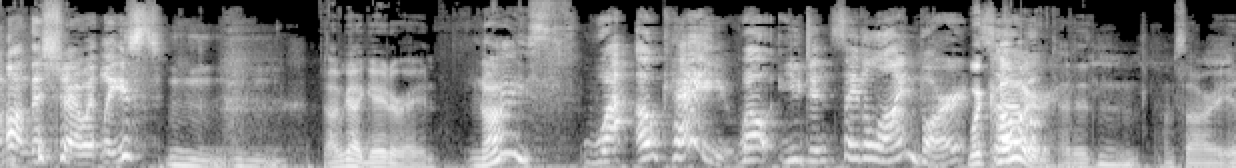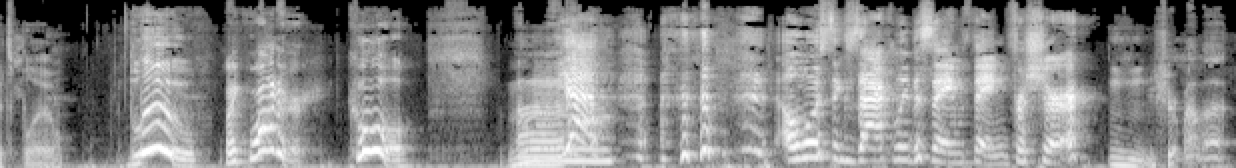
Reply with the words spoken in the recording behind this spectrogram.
on this show, at least. Mhm, mhm. I've got Gatorade. Nice. Wow. Okay. Well, you didn't say the line, Bart. What so- color? I didn't. I'm sorry. It's blue. Blue, like water. Cool. Uh, Yeah. Almost exactly the same thing for sure. You sure about that?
